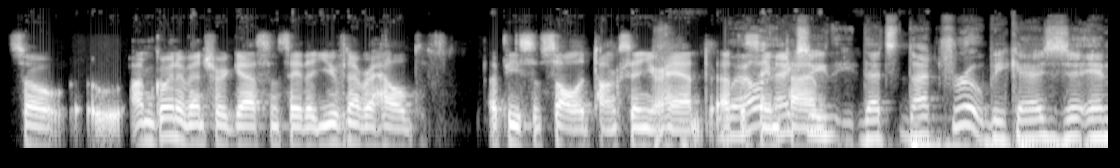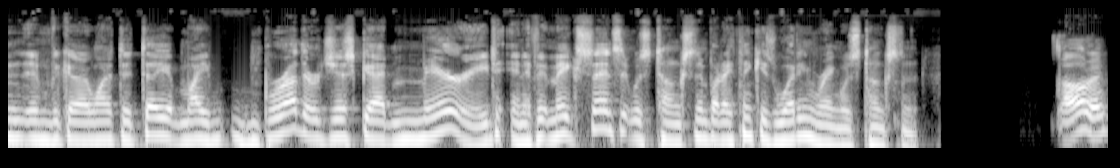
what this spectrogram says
So I'm going to venture a guess and say that you've never held a piece of solid tungsten in your hand at well, the same actually, time. That's not true because and, and, because I wanted to tell you, my brother just got married, and if it makes sense, it was tungsten, but I think his wedding ring was tungsten. All right,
